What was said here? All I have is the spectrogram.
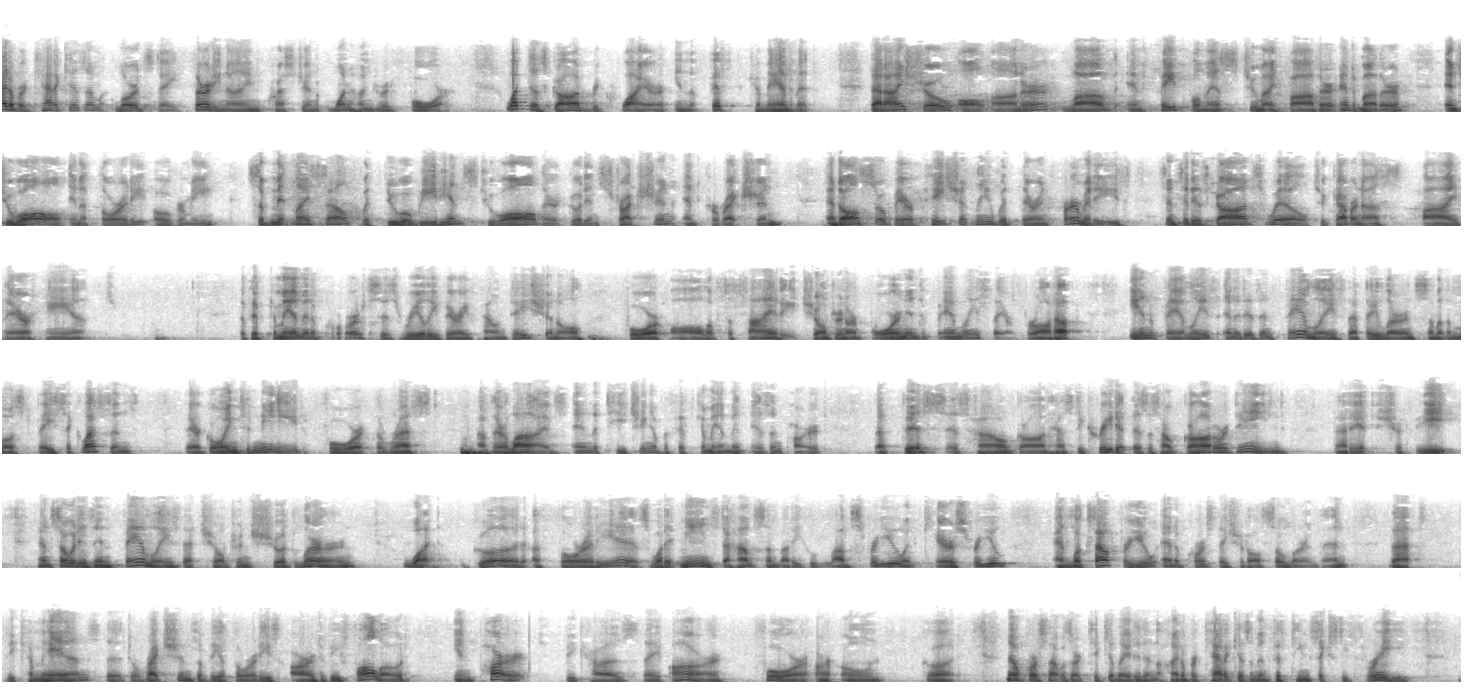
Heidelberg Catechism, Lord's Day, 39, question 104. What does God require in the fifth commandment? That I show all honor, love, and faithfulness to my father and mother, and to all in authority over me, submit myself with due obedience to all their good instruction and correction, and also bear patiently with their infirmities, since it is God's will to govern us by their hand. The fifth commandment, of course, is really very foundational for all of society. Children are born into families, they are brought up in families, and it is in families that they learn some of the most basic lessons they're going to need for the rest of their lives. And the teaching of the fifth commandment is in part that this is how God has decreed it. This is how God ordained that it should be. And so it is in families that children should learn what good authority is, what it means to have somebody who loves for you and cares for you and looks out for you. And of course, they should also learn then that the commands, the directions of the authorities are to be followed in part because they are for our own good. Now, of course, that was articulated in the Heidelberg Catechism in 1563,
